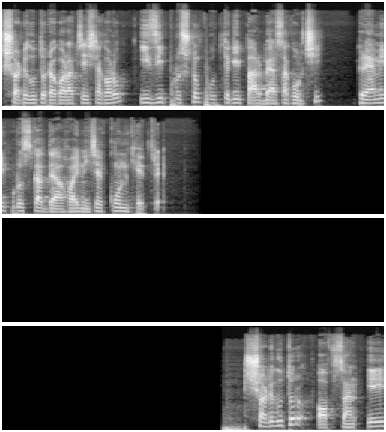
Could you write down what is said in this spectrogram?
সঠিক উত্তরটা করার চেষ্টা করো। ইজি প্রশ্ন, প্রত্যেকেই পারবে, আশা করছি। গ্র্যামি পুরস্কার দেওয়া হয় নিচের কোন ক্ষেত্রে? সঠিক উত্তর, অপশান এ,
